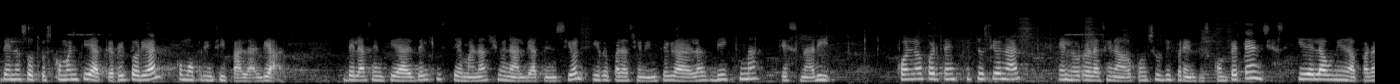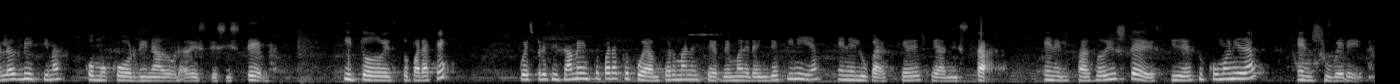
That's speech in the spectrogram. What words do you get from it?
de nosotros como entidad territorial como principal aliado, de las entidades del Sistema Nacional de Atención y Reparación Integral de las Víctimas, SNARIT, con la oferta institucional en lo relacionado con sus diferentes competencias y de la Unidad para las Víctimas como coordinadora de este sistema. ¿Y todo esto para qué? Pues precisamente para que puedan permanecer de manera indefinida en el lugar que desean estar, en el caso de ustedes y de su comunidad, en su vereda.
